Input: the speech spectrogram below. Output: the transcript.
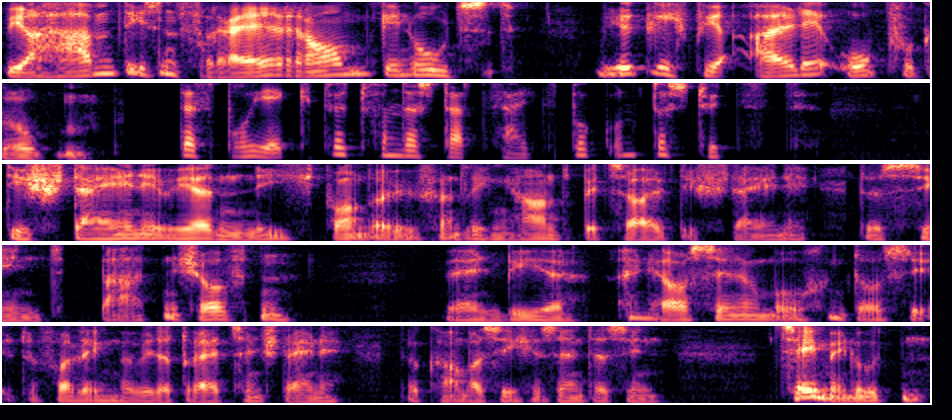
Wir haben diesen Freiraum genutzt, wirklich für alle Opfergruppen. Das Projekt wird von der Stadt Salzburg unterstützt. Die Steine werden nicht von der öffentlichen Hand bezahlt. Die Steine, das sind Patenschaften, wenn wir eine Aussendung machen, da, da verlegen wir wieder 13 Steine, da kann man sicher sein, dass in 10 Minuten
